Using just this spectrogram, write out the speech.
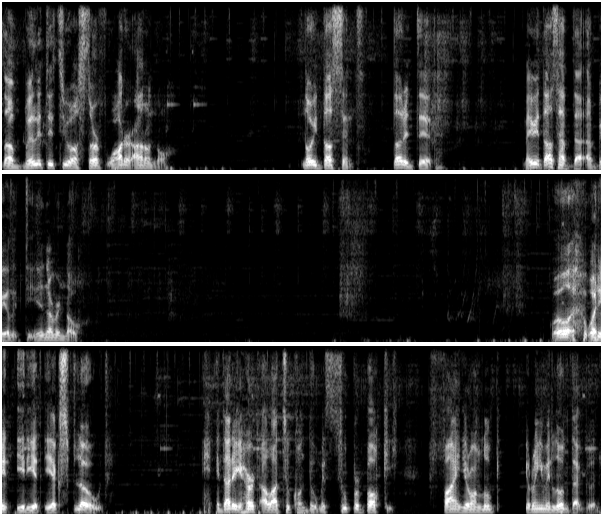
the ability to uh, surf water? I don't know. No, it doesn't. Thought it did. Maybe it does have that ability. You never know. Well, what an idiot. He explode. It doesn't hurt a lot to consume. It's super bulky. Fine, you don't look... You don't even look that good.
